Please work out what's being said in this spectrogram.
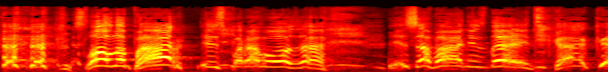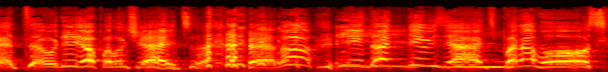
Словно пар из паровоза. И сама не знает, как это у нее получается. Ну, не дать не взять паровоз.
